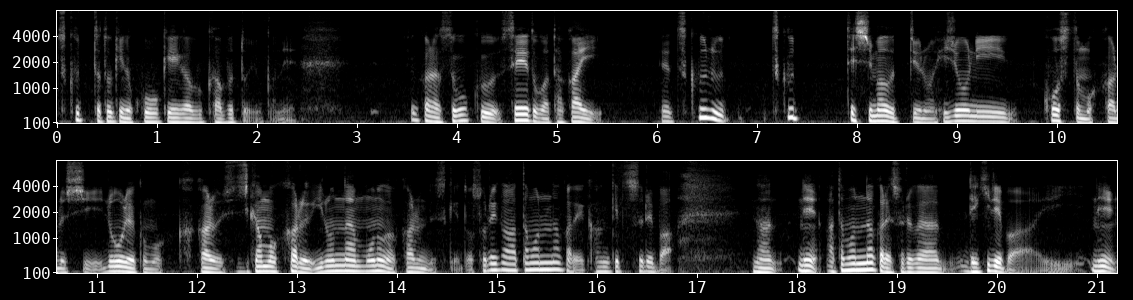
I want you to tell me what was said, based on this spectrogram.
作った時の光景が浮かぶというかね、だからすごく精度が高い。作る、作ってしまうっていうのは非常にコストもかかるし、労力もかかるし、時間もかかる、いろんなものがかかるんですけど、それが頭の中で完結すれば、な、ね、頭の中でそれができれば、ね、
